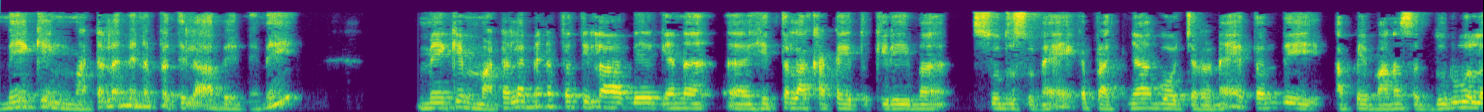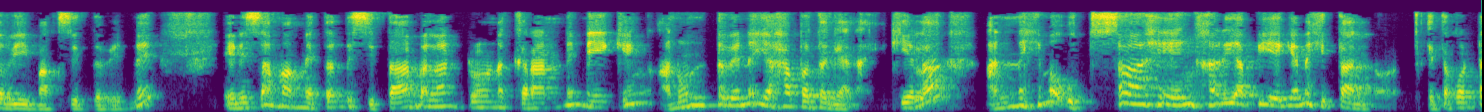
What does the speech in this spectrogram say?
මේකෙන් මට ලැබෙන ප්‍රතිලාභය නෙමෙයි මේකෙන් මට ලැබෙන ප්‍රතිලාභය ගැන හිතලා කටයුතු කිරීම සුදුසු නෑ. ඒක ප්‍රඥා ගෝචර නෑ. එතෙන්දී අපේ මනස දුර්වල වීමක් සිද්ධ වෙන්නේ. ඒ නිසා මම මෙතෙන්දී සිතා බලන්න ඕන කරන්නේ මේකෙන් අනුන්ට වෙන යහපත ගැනයි කියලා අන්න එහෙම උත්සාහයෙන් හරි අපි ඒ ගැන හිතන්න ඕන. එතකොට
